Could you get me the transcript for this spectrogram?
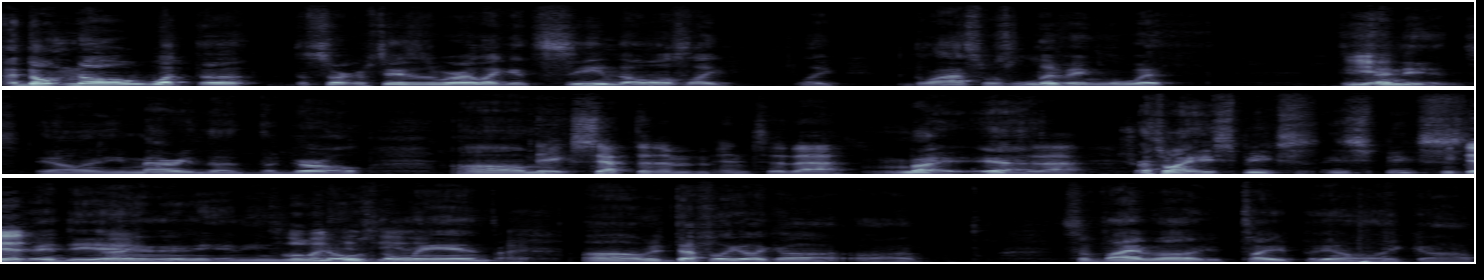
I don't know what the the circumstances were. Like it seemed almost like like Glass was living with these Yeah. Indians, you know, and he married the the girl. Um, They accepted him into that. right. Yeah. Into that. That's why he speaks. He speaks. He did, Indian, right. and he, and he Fluent knows the land. right. Um, he's definitely like a, a survivor type. You know, like a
